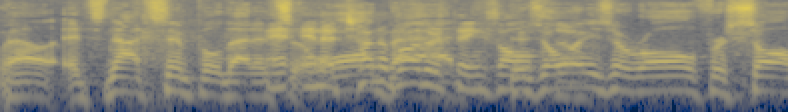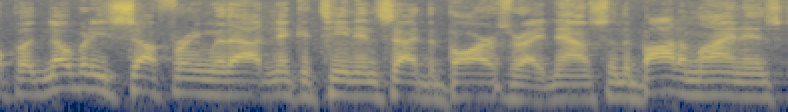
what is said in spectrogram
Well, it's not simple that it's and, and a ton bad. of other things There's always a role for salt, but nobody's suffering without nicotine inside the bars right now. So the bottom line is,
